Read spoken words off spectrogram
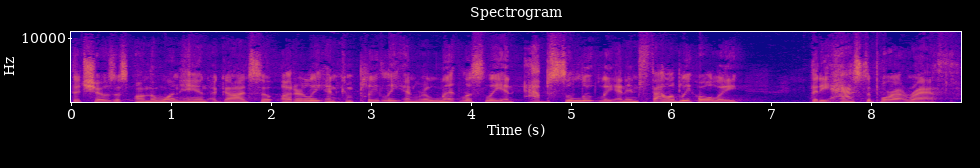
that shows us, on the one hand, a God so utterly and completely and relentlessly and absolutely and infallibly holy that he has to pour out wrath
